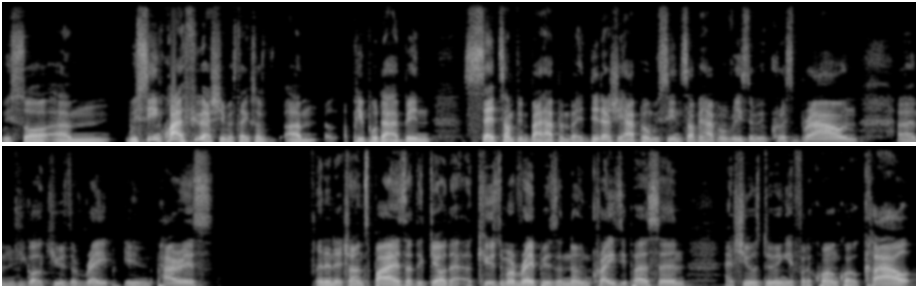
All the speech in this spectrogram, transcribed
We saw, um, we've seen quite a few actually mistakes of um, people that have been said something bad happened, but it did actually happen. We've seen something happen recently with Chris Brown. Um, he got accused of rape in Paris. And then it transpires that the girl that accused him of rape is a known crazy person, and she was doing it for the quote unquote clout.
